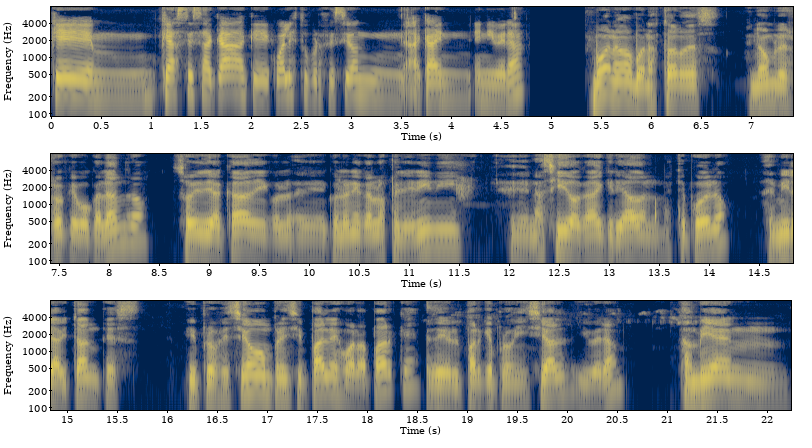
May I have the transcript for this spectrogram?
qué, mm, qué, haces acá, qué, cuál es tu profesión acá en, en Iberá. Bueno, buenas tardes. Mi nombre es Roque Bocalandro. Soy de acá, de eh, Colonia Carlos Pellegrini, eh, nacido acá y criado en este pueblo, de mil habitantes. Mi profesión principal es guardaparque del Parque Provincial Iberá. También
